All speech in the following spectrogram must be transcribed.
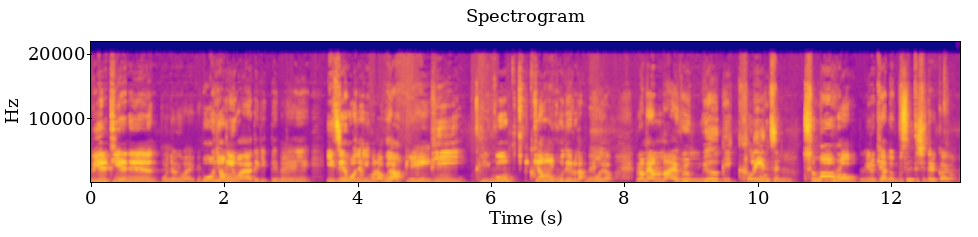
will 뒤에는 원형이 와야겠죠. 원형이 와야 되기 때문에 네. is의 원형이 뭐라고요? be. be. 그리고 pp형은 clean. 그대로 놔둬요. 그러면 my room will be cleaned tomorrow. 이렇게 하면 무슨 뜻이 될까요?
